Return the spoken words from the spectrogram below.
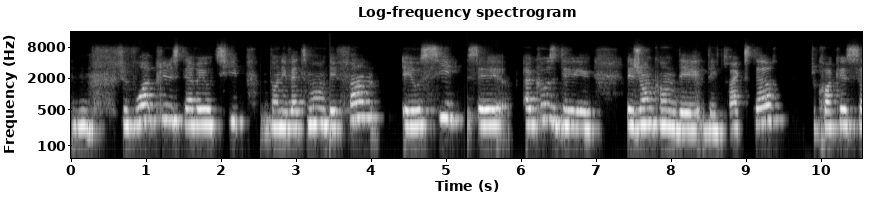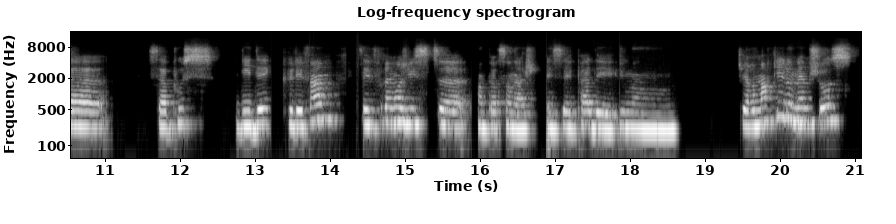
je vois plus de stéréotypes dans les vêtements des femmes. Et aussi, c'est à cause des, gens comme des, des dragsters. Je crois que ça, ça pousse l'idée que les femmes, c'est vraiment juste euh, un personnage et c'est pas des humains. J'ai remarqué la même chose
